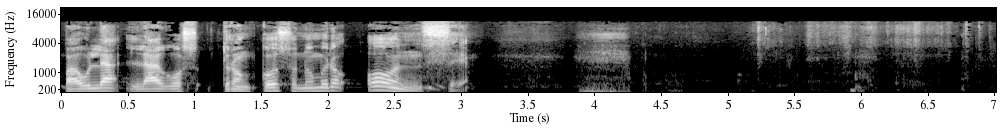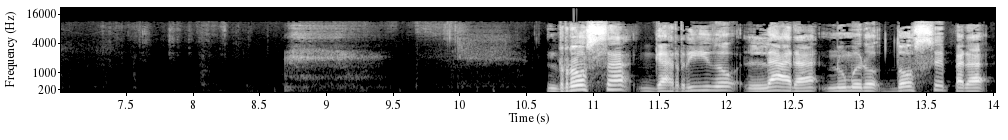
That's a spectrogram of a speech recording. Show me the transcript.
Paula Lagos Troncoso, número 11. Rosa Garrido Lara, número 12, para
